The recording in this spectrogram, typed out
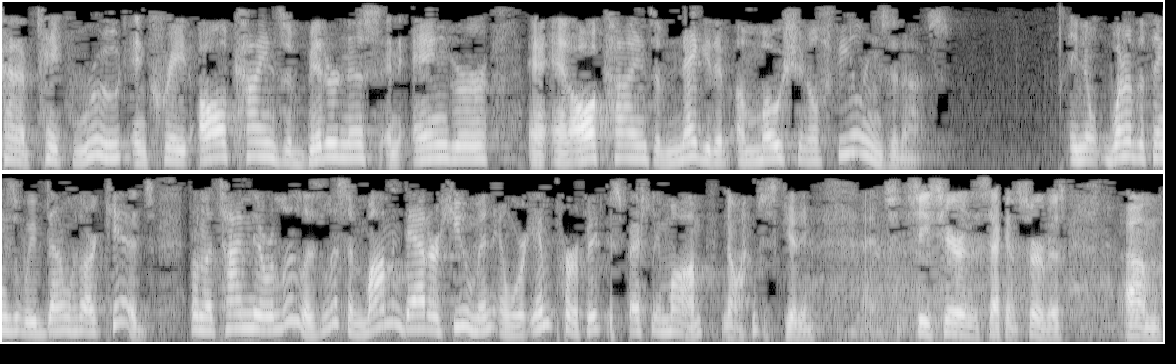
kind of take root and create all kinds of bitterness and anger and, and all kinds of negative emotional feelings in us. You know, one of the things that we've done with our kids from the time they were little is listen, mom and dad are human and we're imperfect, especially mom. No, I'm just kidding. She's here in the second service. Um,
